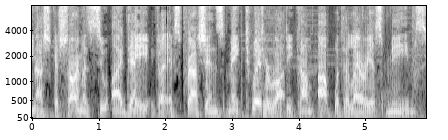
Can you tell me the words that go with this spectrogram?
Anushka Sharma's Sui Dhaaga expressions make Twitterati come up with hilarious memes.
